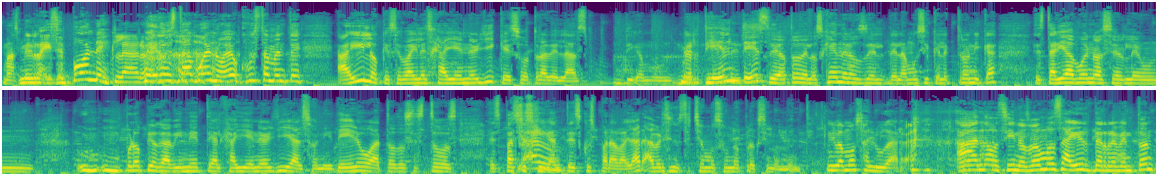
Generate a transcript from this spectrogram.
más mi rey se pone. Claro. Pero está bueno, ¿eh? justamente ahí lo que se baila es High Energy, que es otra de las, digamos, vertientes, de otro de los géneros de, de, la música electrónica. Estaría bueno hacerle un, un, propio gabinete al High Energy, al sonidero, a todos estos espacios gigantescos para bailar. A ver si nos echamos uno próximamente. Y vamos al lugar. Ah, no, sí, nos vamos a ir de reventón,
